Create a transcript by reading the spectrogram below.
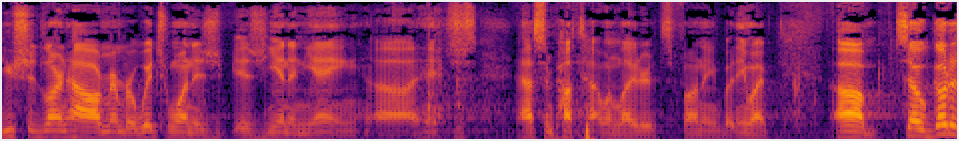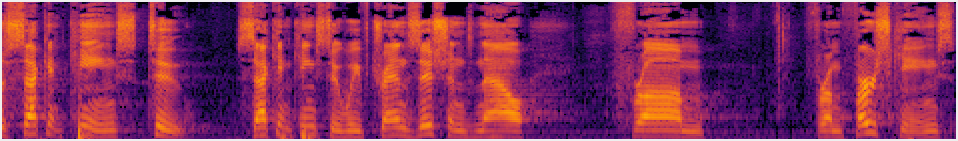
You should learn how I remember which one is, is yin and yang. Uh, just ask him about that one later. It's funny. But anyway, um, so go to 2 Kings 2. 2 Kings 2. We've transitioned now from, from 1 Kings,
